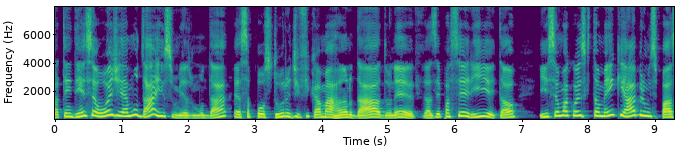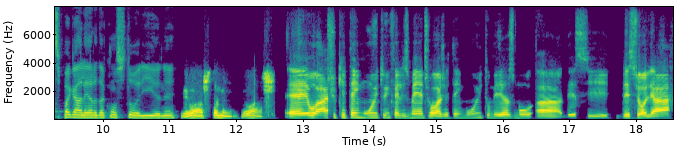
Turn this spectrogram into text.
A tendência hoje é mudar isso mesmo, mudar essa postura de ficar amarrando dado, né? Fazer parceria e tal. Isso é uma coisa que também que abre um espaço para a galera da consultoria, né? Eu acho também, eu acho. É, eu acho que tem muito, infelizmente, Roger, tem muito mesmo uh, desse, desse olhar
